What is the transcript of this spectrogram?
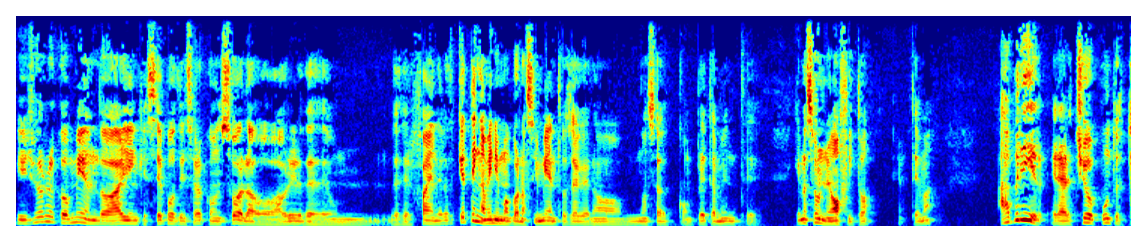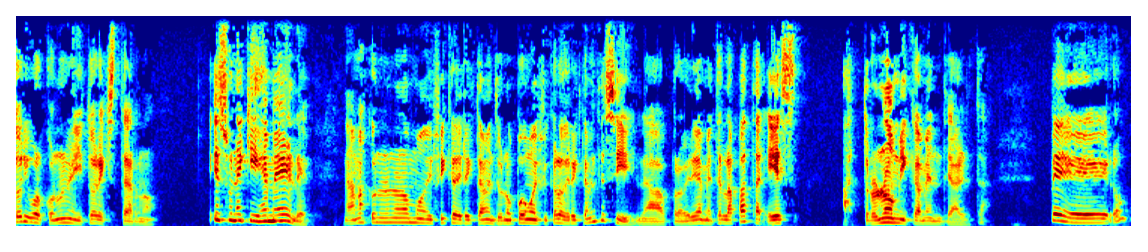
Y yo recomiendo a alguien que sepa utilizar consola o abrir desde un desde el Finder, que tenga mínimo conocimiento, o sea que no, no sea completamente, que no sea un neófito en el tema, abrir el archivo .storyboard con un editor externo. Es un XML, nada más que uno no lo modifica directamente, uno puede modificarlo directamente, sí, la probabilidad de meter la pata es astronómicamente alta. Pero,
